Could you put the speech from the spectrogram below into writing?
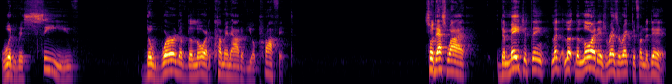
would receive the word of the Lord coming out of your prophet. So that's why the major thing, look, look, the Lord is resurrected from the dead.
